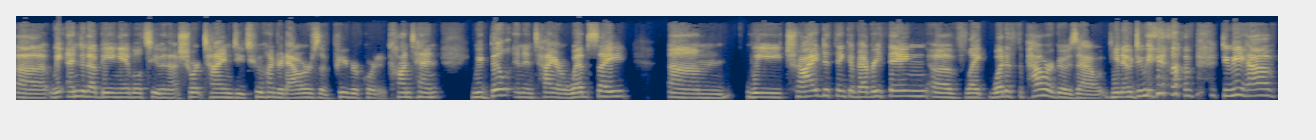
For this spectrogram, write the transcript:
Uh, we ended up being able to, in that short time, do 200 hours of pre recorded content. We built an entire website. Um, we tried to think of everything of like, what if the power goes out? You know, do we have, do we have,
